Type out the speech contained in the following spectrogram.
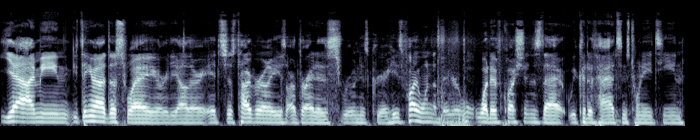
Yeah, I mean, you think about it this way or the other, it's just Todd Gurley's arthritis ruined his career. He's probably one of the bigger what if questions that we could have had since 2018.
